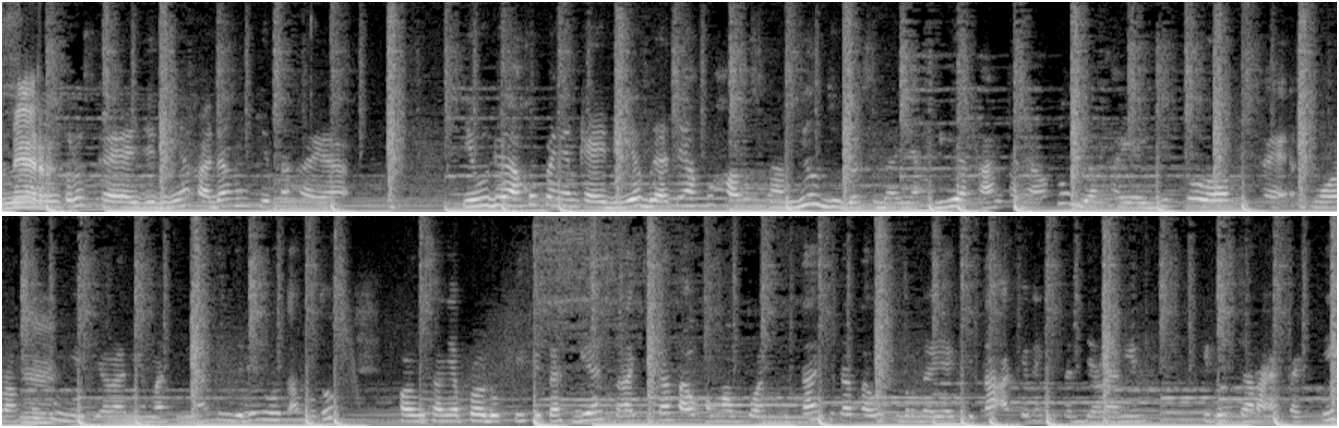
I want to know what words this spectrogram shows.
bener. Hmm, terus kayak jadinya kadang kita kayak ya udah aku pengen kayak dia berarti aku harus ngambil juga sebanyak dia kan. Padahal tuh nggak kayak gitu loh kayak semua orang tuh Hmm. punya jalannya masing-masing. Jadi menurut aku tuh kalau misalnya produktivitas biasa kita tahu kemampuan kita kita tahu sumber daya kita akhirnya kita jalanin itu secara efektif.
